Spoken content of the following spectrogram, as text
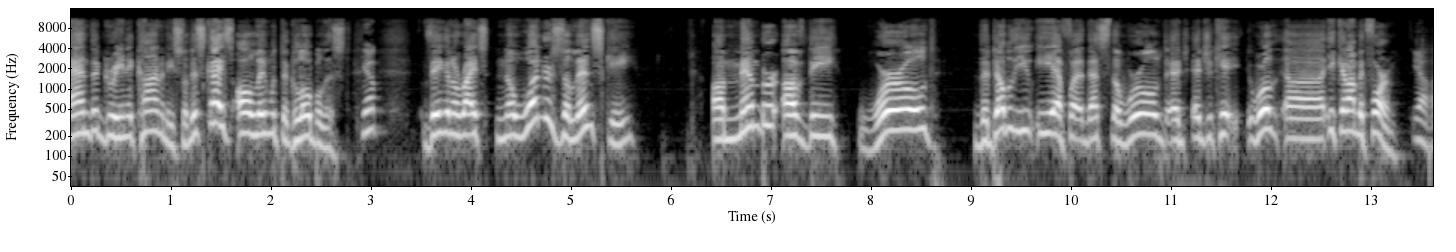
and the green economy. So this guy's all in with the globalist. Yep. Vigano writes, no wonder Zelensky, a member of the World, the WEF, uh, that's the World Ed- Educate World uh, Economic Forum, Yeah.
